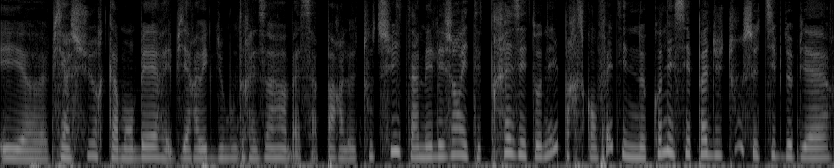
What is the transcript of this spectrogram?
Et euh, bien sûr, camembert et bière avec du mou raisin, bah, ça parle tout de suite, hein, mais les gens étaient très étonnés parce qu'en fait, ils ne connaissaient pas du tout ce type de bière.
